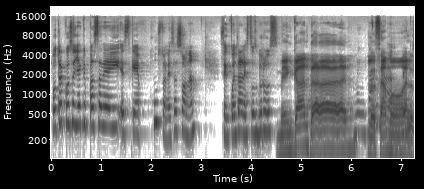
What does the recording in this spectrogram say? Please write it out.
Otra cosa ya que pasa de ahí es que justo en esa zona se encuentran estos gurús. Me encantan. Los amo a los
